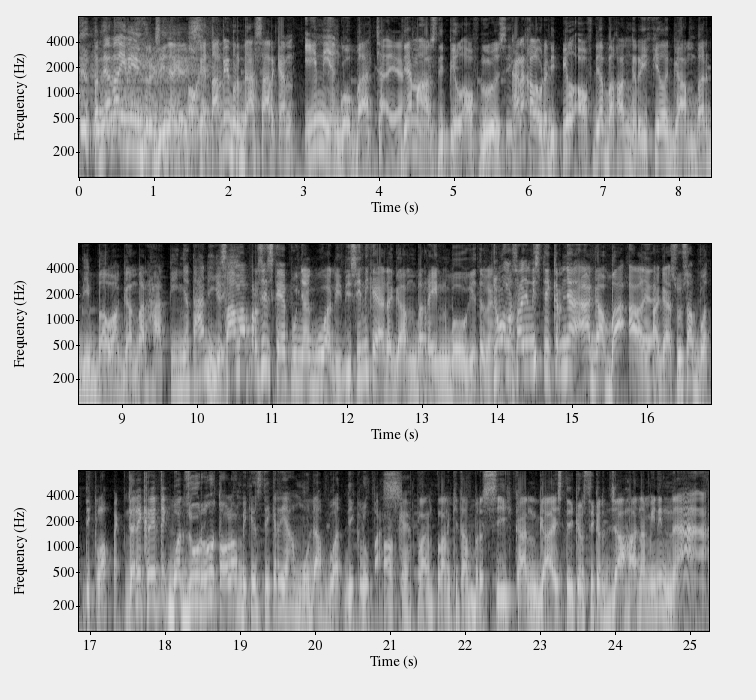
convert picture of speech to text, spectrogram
Ternyata ini instruksinya guys. Oke, tapi berdasarkan ini yang gue baca ya, dia emang harus di peel off dulu sih. Karena kalau udah di peel off, dia bakalan nge-reveal gambar di bawah gambar hatinya tadi guys. Sama persis kayak punya gua nih. Di sini kayak ada gambar rainbow gitu kan. Cuma masalahnya nih stikernya agak baal ya, agak susah buat dikelopek. Jadi kritik buat Zuru, tolong bikin stiker yang mudah buat dikelupas. Oke, pelan-pelan kita bersihkan guys stiker-stiker jahanam ini. Nah,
